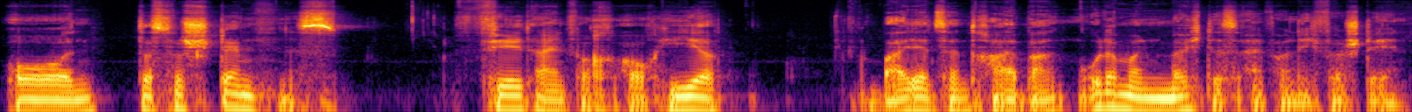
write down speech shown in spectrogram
Und das Verständnis fehlt einfach auch hier bei den Zentralbanken oder man möchte es einfach nicht verstehen.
